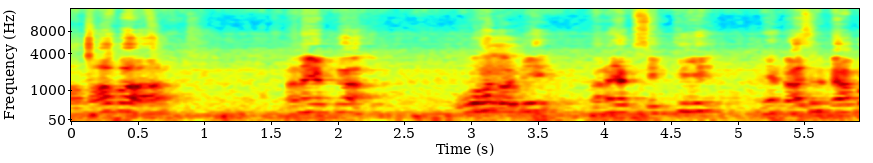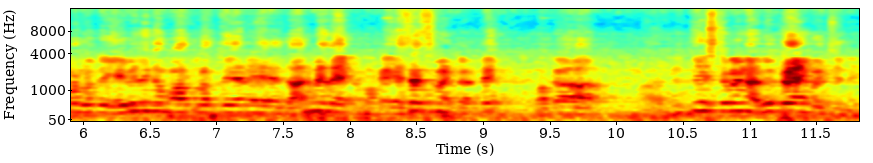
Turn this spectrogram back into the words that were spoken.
ఆ పాప తన యొక్క ఊహతోటి తన యొక్క శక్తి నేను రాసిన పేపర్లకు ఏ విధంగా మార్పులు వస్తాయనే అనే దాని మీద ఒక అసెస్మెంట్ అంటే ఒక నిర్దిష్టమైన అభిప్రాయం వచ్చింది.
